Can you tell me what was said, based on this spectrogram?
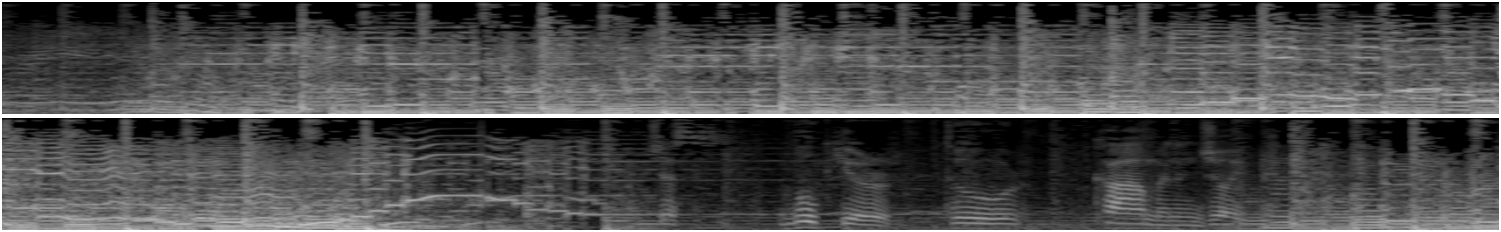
just book your tour, come and enjoy.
